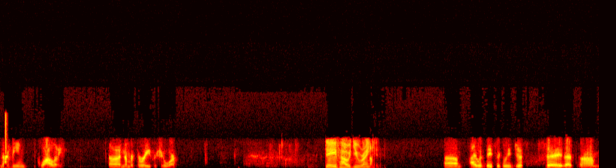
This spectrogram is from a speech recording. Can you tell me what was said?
not being quality. Uh, number three for sure. Dave, how would you rank it? Um, I would basically just say that um,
